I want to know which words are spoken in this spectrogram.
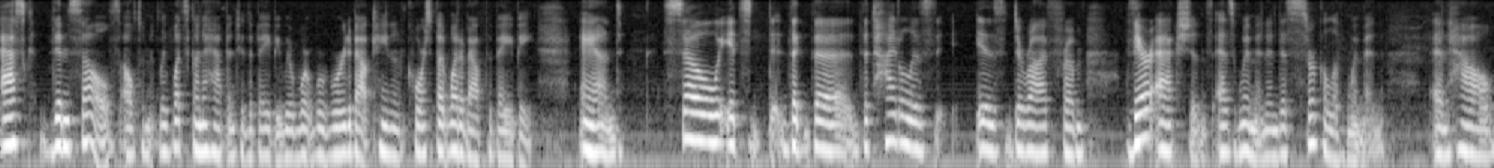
ask themselves ultimately what's going to happen to the baby. We're, we're, we're worried about Canaan, of course, but what about the baby? And so it's the the the title is is derived from their actions as women and this circle of women and how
